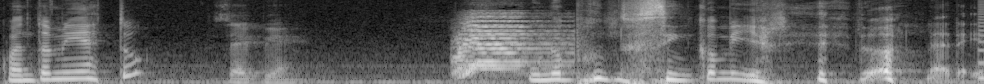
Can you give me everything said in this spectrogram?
¿Cuánto mides tú? Seis pies. 1.5 millones de dólares.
